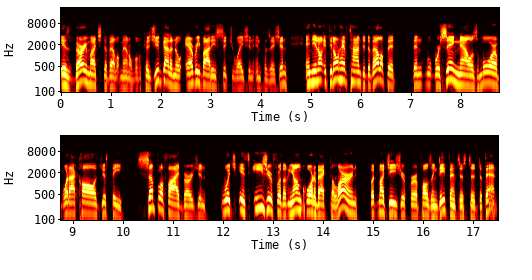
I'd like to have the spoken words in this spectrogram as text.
is very much developmental because you've got to know everybody's situation and position. And you know, if you don't have time to develop it, then what we're seeing now is more of what I call just the simplified version, which is easier for the young quarterback to learn, but much easier for opposing defenses to defend.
